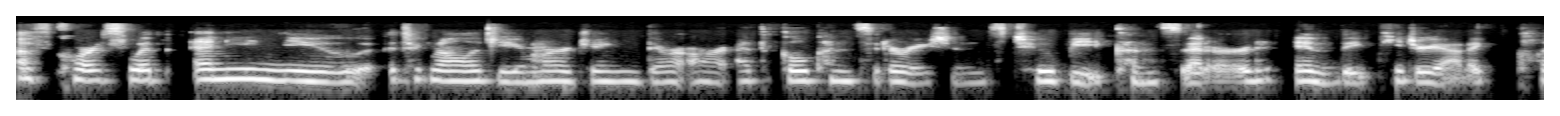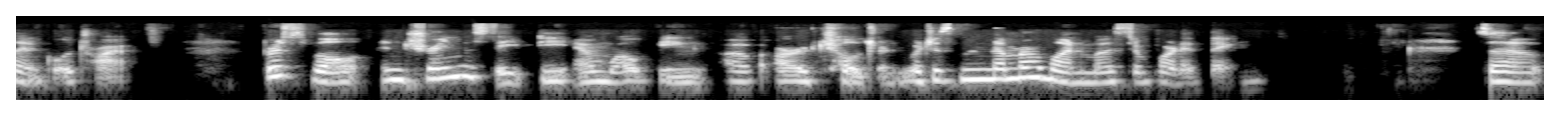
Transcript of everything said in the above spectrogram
Of course, with any new technology emerging, there are ethical considerations to be considered in the pediatric clinical trials. First of all, ensuring the safety and well being of our children, which is the number one most important thing. So,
